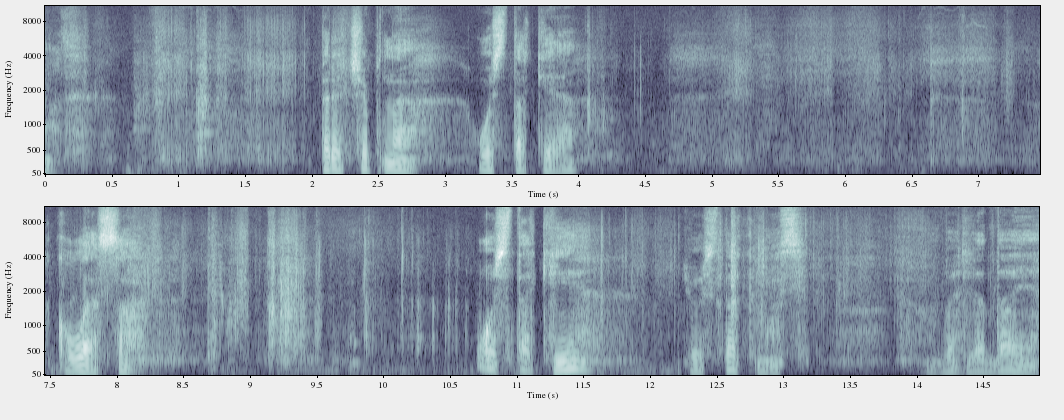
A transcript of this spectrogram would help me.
От. Причепне ось таке. Колеса ось такі. І ось так у нас виглядає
